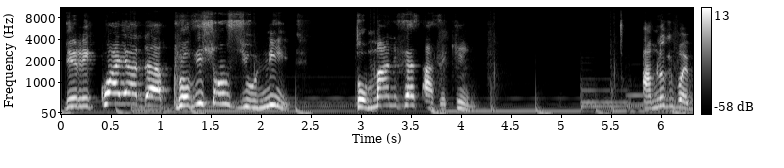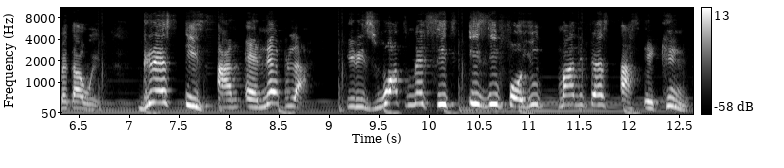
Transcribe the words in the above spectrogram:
the required uh, provisions you need to manifest as a king. I'm looking for a better way. Grace is an enabler. It is what makes it easy for you to manifest as a king.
